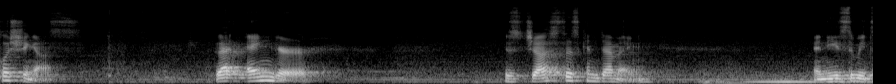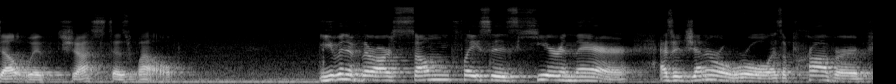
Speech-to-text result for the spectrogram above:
pushing us. That anger is just as condemning and needs to be dealt with just as well. Even if there are some places here and there, as a general rule, as a proverb,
